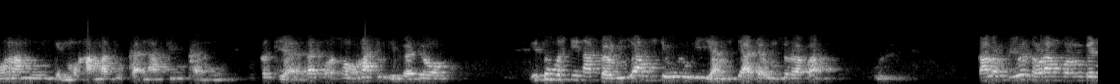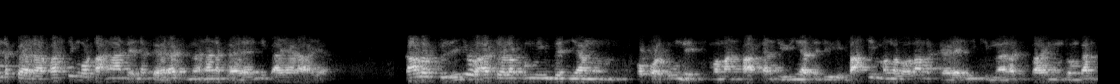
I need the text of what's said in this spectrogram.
orang mungkin Muhammad juga Nabi juga mungkin. Kegiatan kok sholat itu ibadah itu mesti nabawiyah, mesti uluhiyah, mesti ada unsur apa? Kalau beliau seorang pemimpin negara, pasti mau tak ngadek negara, di mana negara ini kaya raya. Kalau beliau adalah pemimpin yang oportunis, memanfaatkan dirinya sendiri, pasti mengelola negara ini gimana supaya menguntungkan.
